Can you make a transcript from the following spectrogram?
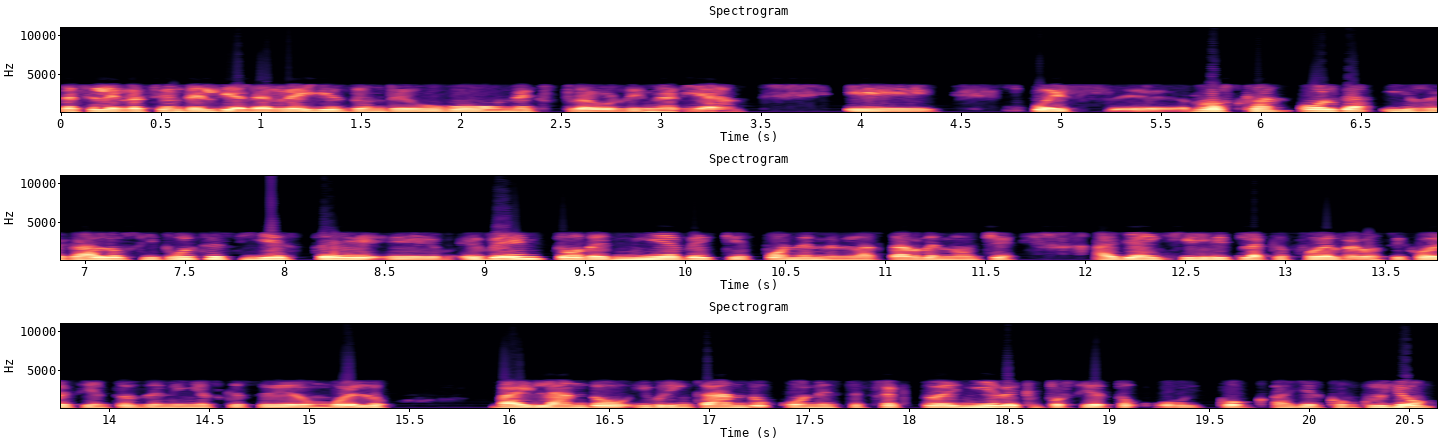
la celebración del Día de Reyes, donde hubo una extraordinaria eh, pues eh, rosca, Olga, y regalos y dulces y este evento de nieve que ponen en la tarde noche allá en Gilitla, que fue el regocijo de cientos de niños que se dieron vuelo bailando y brincando con este efecto de nieve que por cierto hoy ayer concluyó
